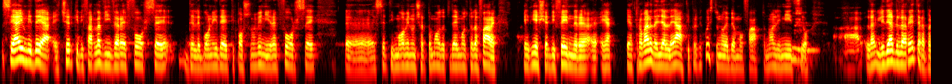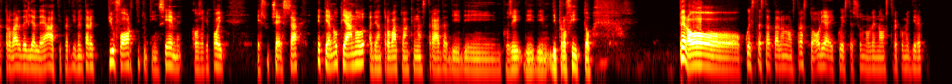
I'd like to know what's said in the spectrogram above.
se hai un'idea e cerchi di farla vivere, forse delle buone idee ti possono venire, forse eh, se ti muovi in un certo modo ti dai molto da fare e riesci a difendere e a, e a trovare degli alleati, perché questo noi abbiamo fatto no? all'inizio. Mm. l'idea della rete era per trovare degli alleati, per diventare più forti tutti insieme, cosa che poi è successa e piano piano abbiamo trovato anche una strada di, di, così, di, di profitto. Però questa è stata la nostra storia e queste sono le nostre, come dire,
